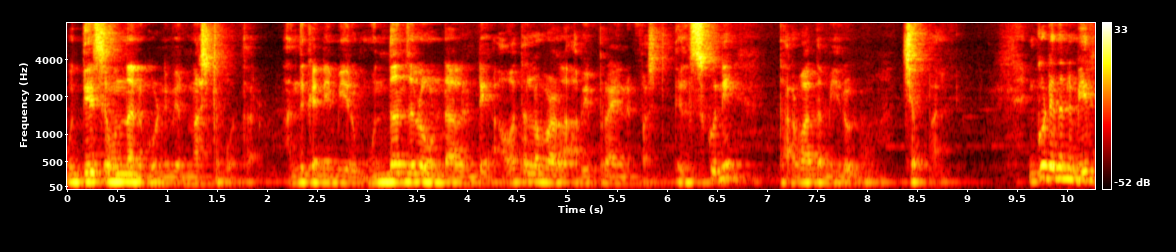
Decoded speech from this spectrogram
ఉద్దేశం ఉందనుకోండి మీరు నష్టపోతారు. అందుకని మీరు ముందంజలో ఉండాలంటే అవతల వాళ్ళ అభిప్రాయాన్ని ఫస్ట్ తెలుసుకుని తర్వాత మీరు చెప్పాలి. ఇంకోటి ఏదైనా మీరు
